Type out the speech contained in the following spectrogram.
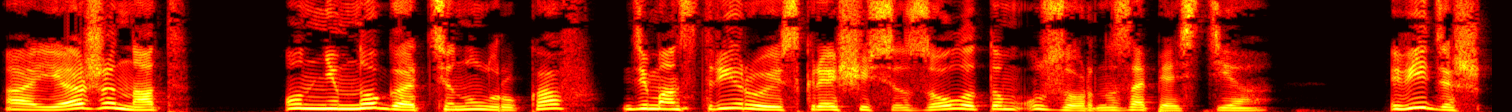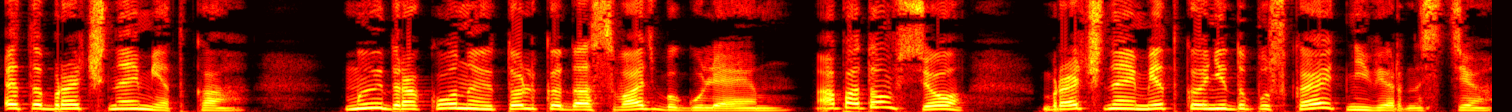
«А я женат». Он немного оттянул рукав, демонстрируя искрящийся золотом узор на запястье. «Видишь, это брачная метка. Мы, драконы, только до свадьбы гуляем. А потом все. Брачная метка не допускает неверности.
